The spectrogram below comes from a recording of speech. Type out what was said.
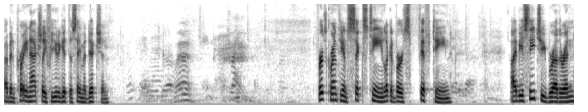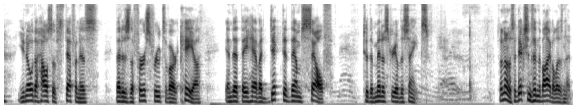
I've been praying actually for you to get the same addiction. 1 Corinthians 16, look at verse 15. I beseech you, brethren, you know the house of Stephanas, that is the first fruits of Achaia, and that they have addicted themselves to the ministry of the saints. So notice, addiction's in the Bible, isn't it?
